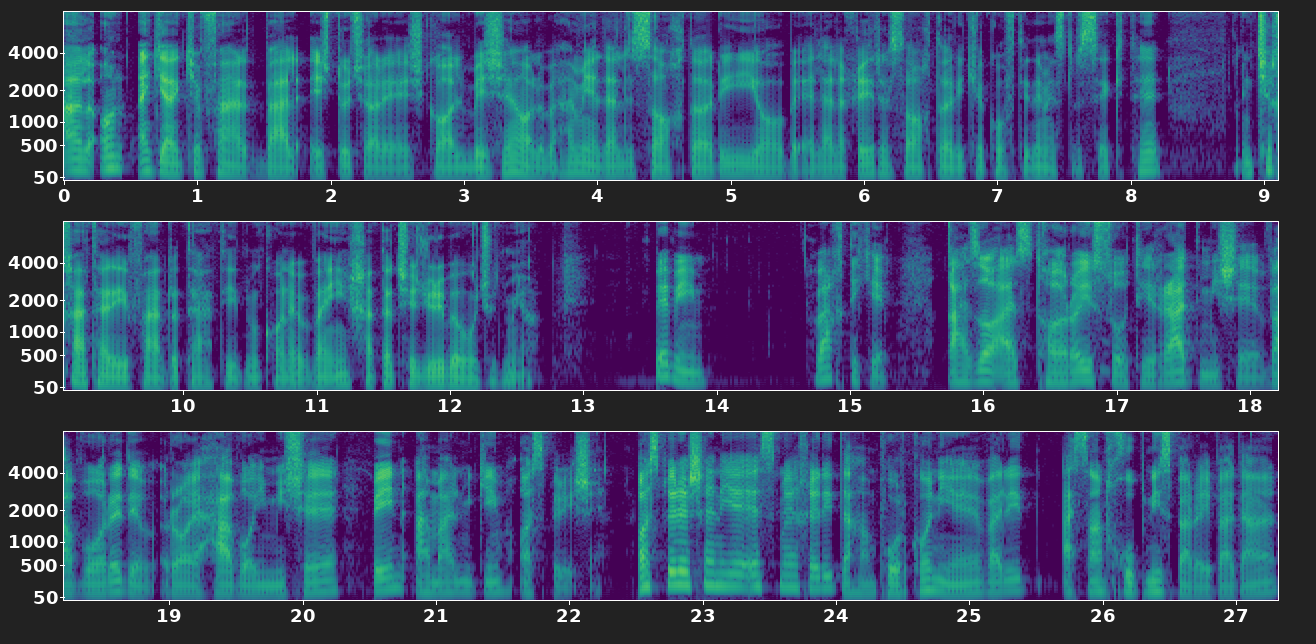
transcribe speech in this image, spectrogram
الان اگر که فرد بلعش دچار اشکال بشه حالا به همین علل ساختاری یا به علل غیر ساختاری که گفتیده مثل سکته این چه خطری فرد رو تهدید می‌کنه و این خطر چه جوری به وجود میاد؟ ببین وقتی که غذا از تارای صوتی رد میشه و وارد راه هوایی میشه به این عمل میگیم آسپریشن. آسپریشن یه اسم خیلی دهن پرکنیه ولی اصلا خوب نیست برای بدن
